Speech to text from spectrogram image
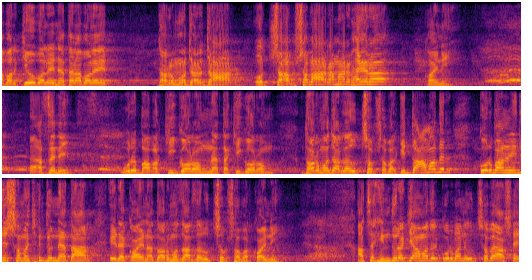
আবার কেউ বলে, নেতারা বলে, ধর্ম যার উৎসব সবার আমার ভাইয়েরা। কয়নি আসেনি ওরে বাবা, কি গরম, নেতা কি গরম। ধর্ম উৎসব সবার। কিন্তু আমাদের কোরবানির ঈদের সময় কিন্তু নেতার, এটা কয় না ধর্ম উৎসব সবার, কয় নেই? আচ্ছা হিন্দুরা কি আমাদের কোরবানি উৎসবে আসে?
